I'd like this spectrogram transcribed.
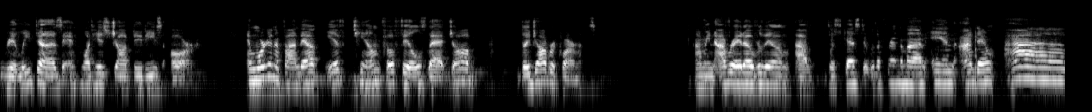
really does and what his job duties are and we're going to find out if Tim fulfills that job, the job requirements. I mean, I've read over them. I've discussed it with a friend of mine, and I don't, I,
